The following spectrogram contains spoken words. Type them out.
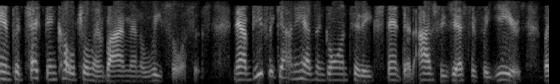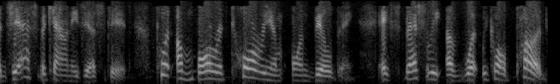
in protecting cultural and environmental resources. Now, Beaufort County hasn't gone to the extent that I've suggested for years, but Jasper County just did. Put a moratorium on building, especially of what we call PUDs,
